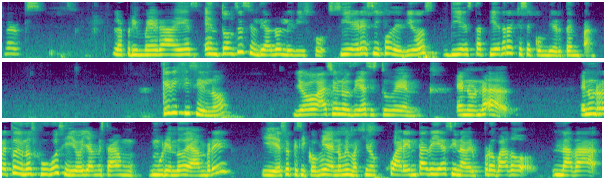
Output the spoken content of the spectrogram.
Claro. La primera es, entonces el diablo le dijo, si eres hijo de Dios, di esta piedra que se convierta en pan. Qué difícil, ¿no? Yo hace unos días estuve en, en, una, en un reto de unos jugos y yo ya me estaba muriendo de hambre y eso que si comía, no me imagino 40 días sin haber probado nada.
